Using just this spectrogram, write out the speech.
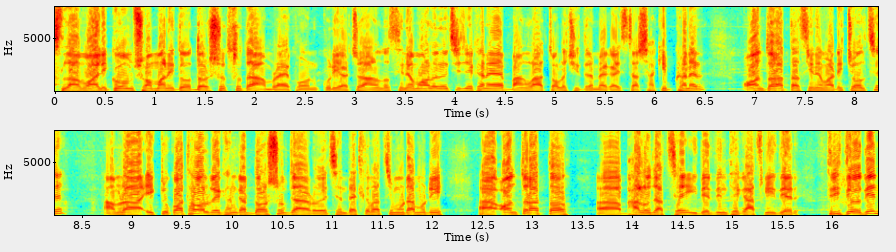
আসসালামু আলাইকুম সম্মানিত দর্শক শ্রোতা আমরা এখন কুরিয়ারচর আনন্দ সিনেমা হলে রয়েছি যেখানে বাংলা চলচ্চিত্রের মেগা স্টার শাকিব খানের অন্তরাত্মা সিনেমাটি চলছে আমরা একটু কথা বলব এখানকার দর্শক যারা রয়েছেন দেখতে পাচ্ছি মোটামুটি অন্তরাত্মা ভালো যাচ্ছে ঈদের দিন থেকে আজকে ঈদের তৃতীয় দিন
